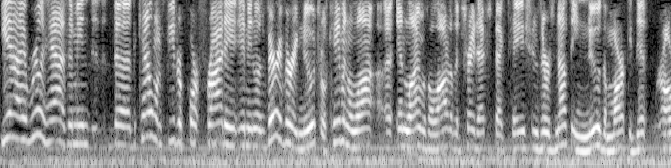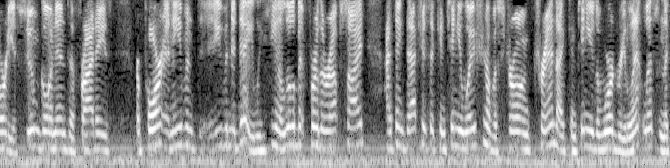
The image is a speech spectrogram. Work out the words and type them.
Yeah, it really has. I mean, the the cattle on feed report Friday. I mean, it was very very neutral. Came in a lot uh, in line with a lot of the trade expectations. There was nothing new the market didn't already assume going into Friday's report, and even even today we've seen a little bit further upside. I think that's just a continuation of a strong trend. I continue the word relentless, and the,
